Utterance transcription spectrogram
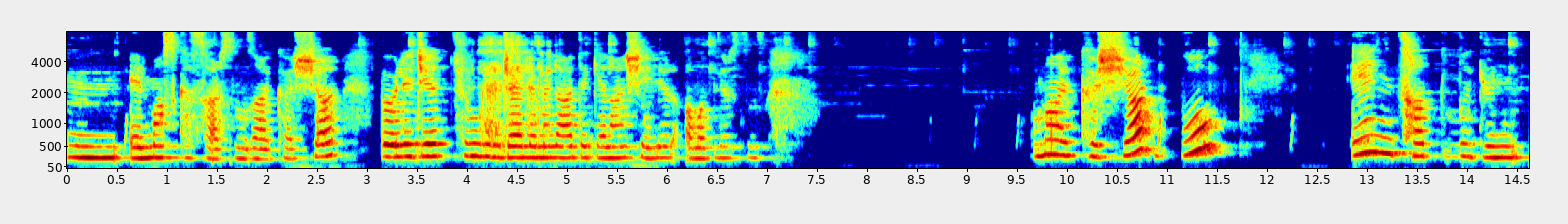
ım, elmas kasarsınız arkadaşlar. Böylece tüm güncellemelerde gelen şeyleri alabilirsiniz. Ama arkadaşlar bu en tatlı gün,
